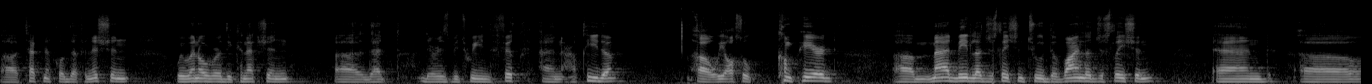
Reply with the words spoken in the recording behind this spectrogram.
uh, technical definition. We went over the connection uh, that there is between fiqh and aqidah. Uh, we also compared uh, man-made legislation to divine legislation, and uh,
